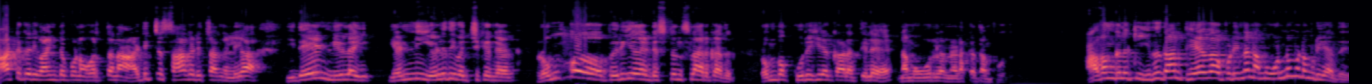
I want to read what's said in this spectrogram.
ஆட்டுக்கறி வாங்கிட்டு போன ஒருத்தனை அடிச்சு சாகடிச்சாங்க இல்லையா? இதே நிலை எண்ணி எழுதி வச்சுக்கோங்க. ரொம்ப பெரிய டிஸ்டன்ஸ்லாம் இருக்காது. ரொம்ப குறுகிய காலத்தில் நம்ம ஊர்ல நடக்கத்தான் போகுது. அவங்களுக்கு இதுதான் தேவை அப்படின்னா நம்ம ஒண்ணும் பண்ண முடியாது.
